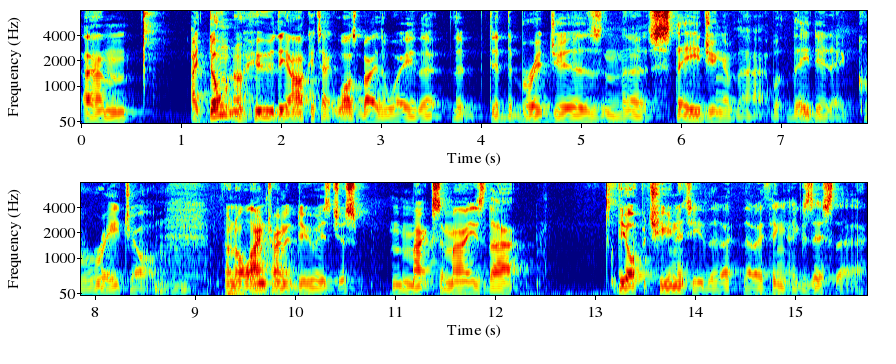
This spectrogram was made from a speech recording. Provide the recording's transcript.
Um, I don't know who the architect was, by the way, that, that did the bridges and the staging of that, but they did a great job. Mm-hmm. And all I'm trying to do is just maximize that the opportunity that I, that I think exists there.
